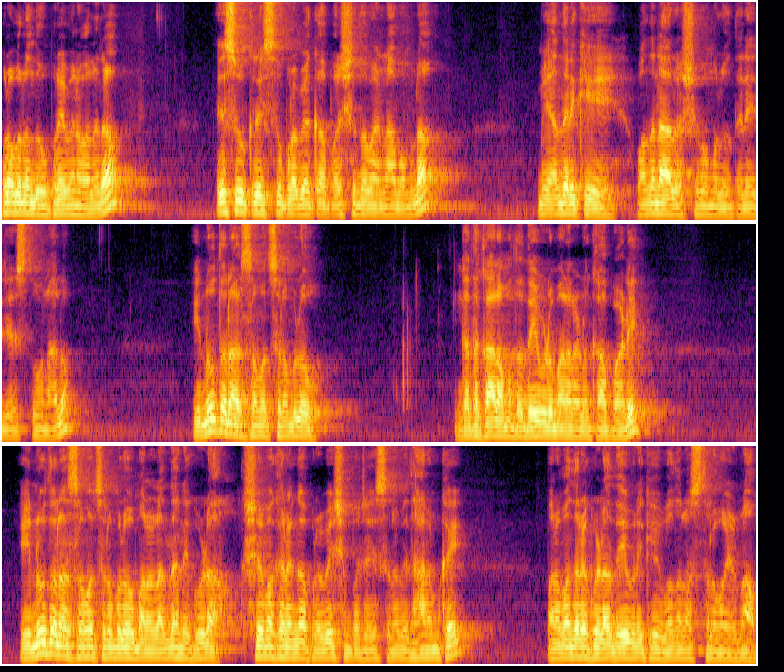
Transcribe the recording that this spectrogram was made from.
ప్రభునందు ప్రేమైన వలన యేసుక్రీస్తు ప్రభు యొక్క పరిశుద్ధమైన నామమున మీ అందరికీ వందనాలు శుభములు తెలియజేస్తూ ఉన్నాను. ఈ నూతన సంవత్సరంలో గతకాలమంతా దేవుడు మనలను కాపాడి ఈ నూతన సంవత్సరంలో మనలందరినీ కూడా క్షేమకరంగా ప్రవేశింపజేసిన విధానంకై మనమందరం కూడా దేవునికి వదనస్థలమై ఉన్నాం.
